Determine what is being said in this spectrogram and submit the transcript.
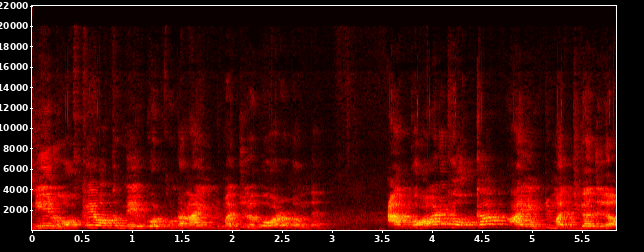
నేను ఒకే ఒక్క మేకు కొట్టుకుంటాను. ఆ ఇంటి మధ్యలో గోడ ఉంది. ఆ గోడకి ఒక్క ఆ ఇంటి మధ్య గదిలో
